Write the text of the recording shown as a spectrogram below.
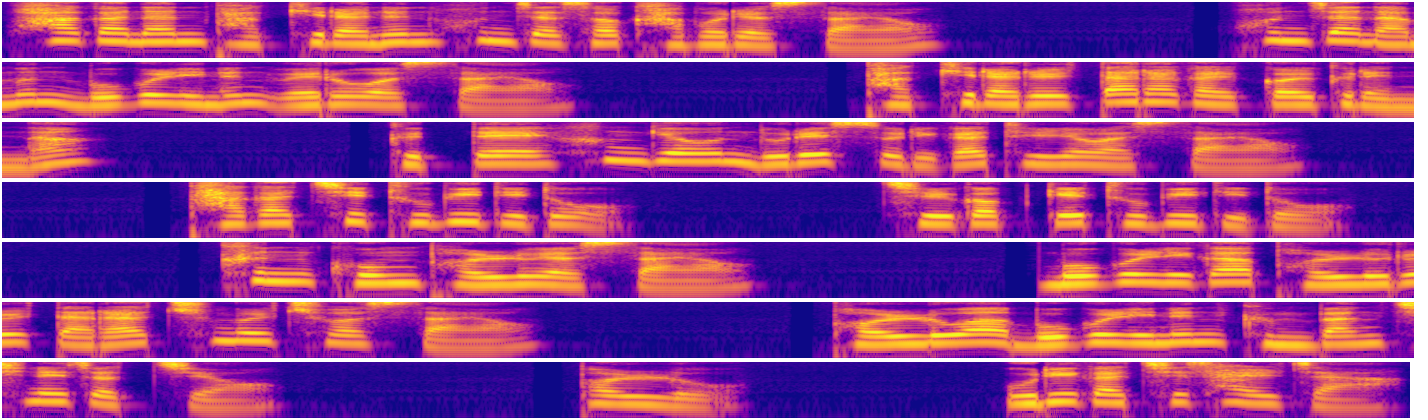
화가 난 바키라는 혼자서 가버렸어요. 혼자 남은 모글리는 외로웠어요. 바키라를 따라갈 걸 그랬나? 그때 흥겨운 노랫소리가 들려왔어요. 다 같이 두비디도, 즐겁게 두비디도. 큰 곰 벌루였어요. 모글리가 벌루를 따라 춤을 추었어요. 벌루와 모글리는 금방 친해졌지요. 벌루, 우리 같이 살자.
